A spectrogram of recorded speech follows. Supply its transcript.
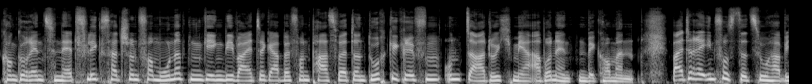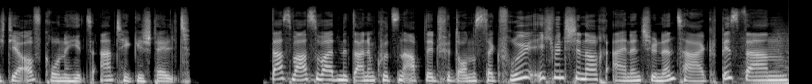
Konkurrent Netflix hat schon vor Monaten gegen die Weitergabe von Passwörtern durchgegriffen und dadurch mehr Abonnenten bekommen. Weitere Infos dazu habe ich dir auf KroneHit.at gestellt. Das war's soweit mit deinem kurzen Update für Donnerstag früh. Ich wünsche dir noch einen schönen Tag. Bis dann.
